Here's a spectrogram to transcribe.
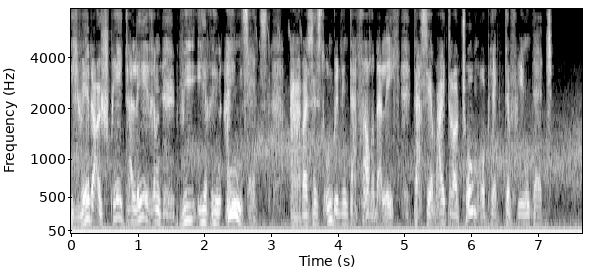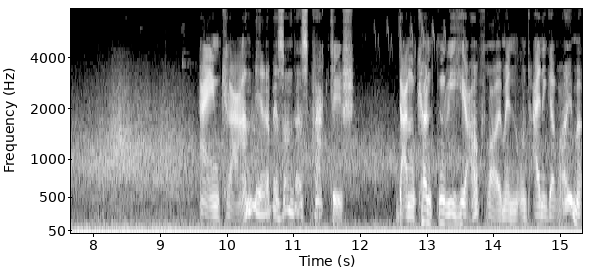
Ich werde euch später lehren, wie ihr ihn einsetzt. Aber es ist unbedingt erforderlich, dass ihr weitere Turmobjekte findet. Ein Kran wäre besonders praktisch. Dann könnten wir hier aufräumen und einige Räume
